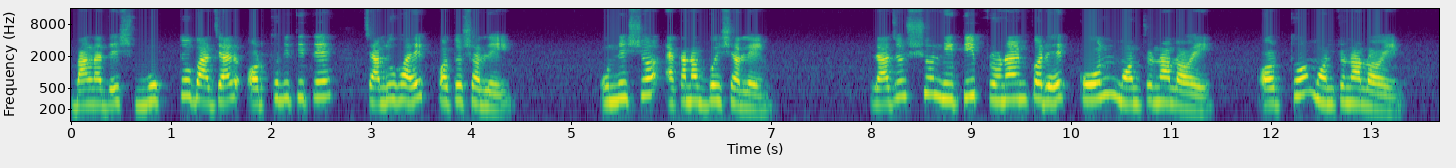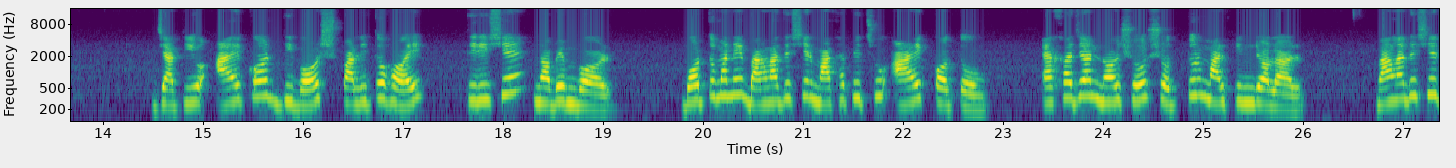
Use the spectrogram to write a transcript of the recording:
বাংলাদেশ মুক্ত বাজার অর্থনীতিতে চালু হয় কত সালে? উনিশশো একানব্বই সালে। রাজস্ব নীতি প্রণয়ন করে কোন মন্ত্রণালয়? অর্থ মন্ত্রণালয়। জাতীয় আয়কর দিবস পালিত হয় তিরিশে নভেম্বর। বর্তমানে বাংলাদেশের মাথাপিছু আয় কত? এক হাজার নয়শো সত্তর মার্কিন ডলার। বাংলাদেশের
